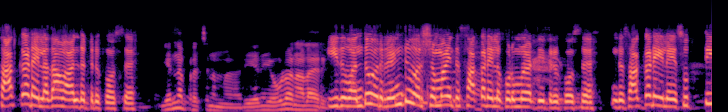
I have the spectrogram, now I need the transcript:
சாக்கடையில தான் வாழ்ந்துட்டு இருக்கோம் சார் என்ன இருக்கு? இது வந்து ஒரு ரெண்டு வருஷமா இந்த சாக்கடையில குடும்பம் நடத்திட்டு இருக்கோம் சார் இந்த சாக்கடையில சுத்தி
